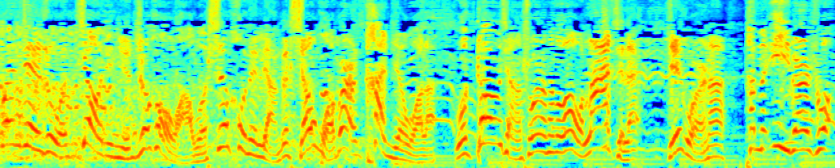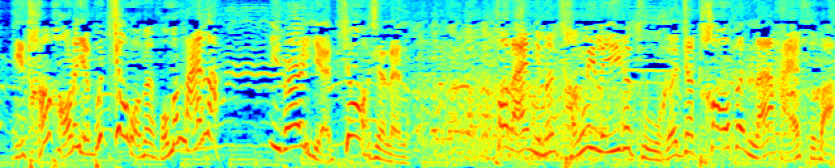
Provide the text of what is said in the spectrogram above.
关键是我跳进去之后啊，我身后那两个小伙伴看见我了，我刚想说让他们把我拉起来，结果呢，他们一边说你藏好了也不叫我们，我们来了，一边也跳下来了。后来你们成立了一个组合叫掏粪男孩是吧？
